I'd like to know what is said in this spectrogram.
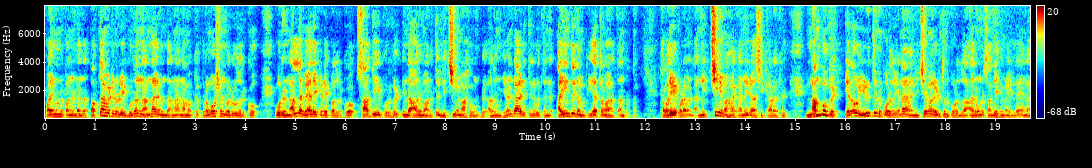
பதினொன்று பன்னெண்டு. அந்த பத்தாம் வீட்டினுடைய புதன் நன்னா இருந்தானா நமக்கு ப்ரமோஷன் வருவதற்கோ ஒரு நல்ல வேலை கிடைப்பதற்கோ சாத்தியக்கூறுகள் இந்த ஆறு மாதத்தில் நிச்சயமாக உண்டு. அதுவும் இரண்டாயிரத்தி இருபத்தி ஐந்து நமக்கு ஏற்றமாகத்தான் இருக்கும். கவலையப்பட வேண்டாம் நிச்சயமாக கன்னிராசிக்காரர்கள் நம்புங்கள். ஏதோ இழுத்துன்னு போகிறது ஏன்னா நிச்சயமாக இழுத்துன்னு போகிறது தான் அதில் ஒன்றும் சந்தேகமே இல்லை. ஏன்னா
